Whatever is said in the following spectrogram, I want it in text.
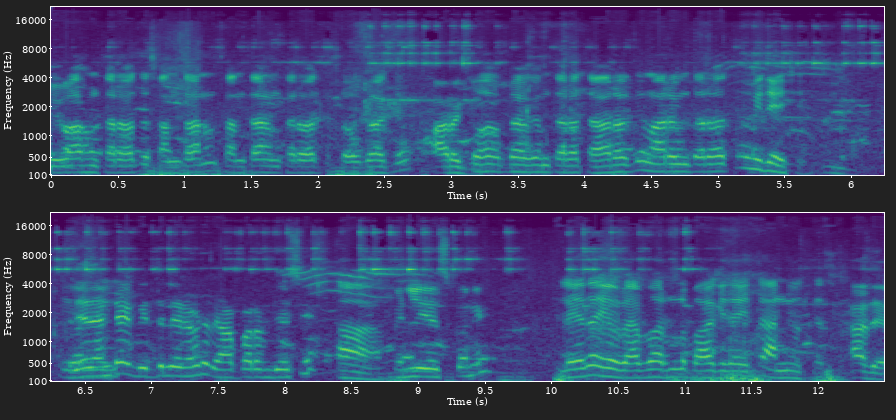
వివాహం తర్వాత సంతానం సంతానం తర్వాత సౌభాగ్యం ఆరోగ్యం. సౌభాగ్యం తర్వాత ఆరోగ్యం ఆరోగ్యం తర్వాత విదేశీ లేదంటే విద్య లేనప్పుడు వ్యాపారం చేసి ఆ, పెళ్ళి చేసుకొని లేదా ఈ వ్యాపారంలో బాగా ఇదైతే అన్ని వచ్చేస్తాయి. అదే.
